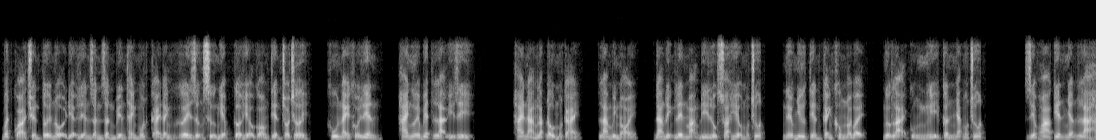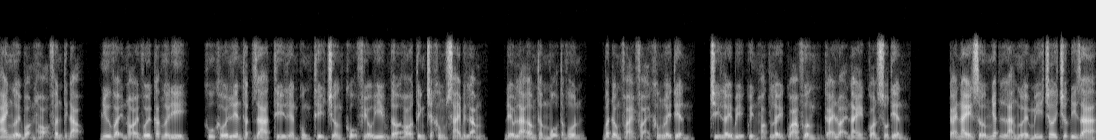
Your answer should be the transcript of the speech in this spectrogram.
bất quá chuyển tới nội địa liền dần dần biến thành một cái đánh gây dựng sự nghiệp cờ hiệu gom tiền trò chơi, khu này khối liên, hai người biết là ý gì? Hai nàng lắc đầu một cái, lam bình nói, đang định lên mạng đi lục soát hiểu một chút, nếu như tiền cảnh không nói bậy, ngược lại cũng nghĩ cân nhắc một chút diệp hoa kiên nhẫn là hai người bọn họ phân tích đạo như vậy nói với các ngươi đi khu khối liên thật ra thì liền cùng thị trường cổ phiếu IPO tính chất không sai biệt lắm, đều là âm thầm mộ tập vốn, bất đồng phải phải không lấy tiền, chỉ lấy bị quyền hoặc lấy quá phường cái loại này con số tiền. Cái này sớm nhất là người Mỹ chơi trước đi ra,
